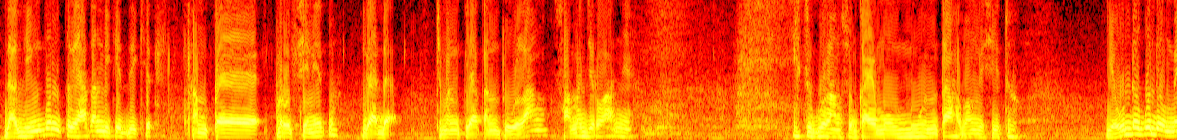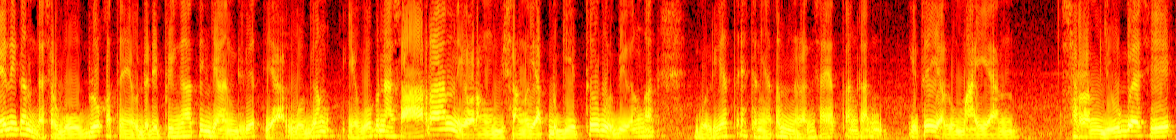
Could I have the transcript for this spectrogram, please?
Daging pun kelihatan dikit-dikit. Sampai perut sini tuh nggak ada. Cuman kelihatan tulang sama jeroannya. Itu gue langsung kayak mau muntah bang di situ. Ya udah gue diomelin kan. Dasar goblok katanya. Udah diperingatin jangan dilihat. Ya gue bilang ya gue penasaran. Ya orang bisa ngeliat begitu gue bilang kan. Gue lihat eh ternyata beneran setan kan. Itu ya lumayan serem juga sih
